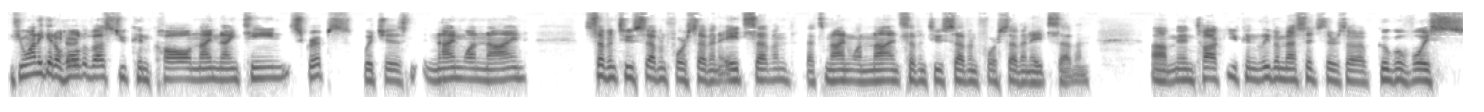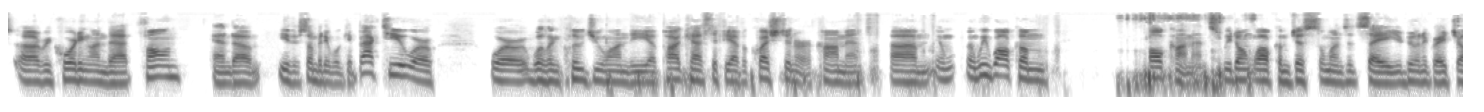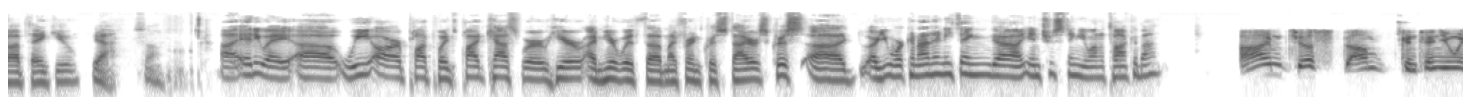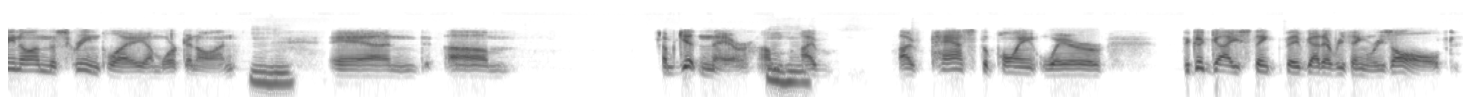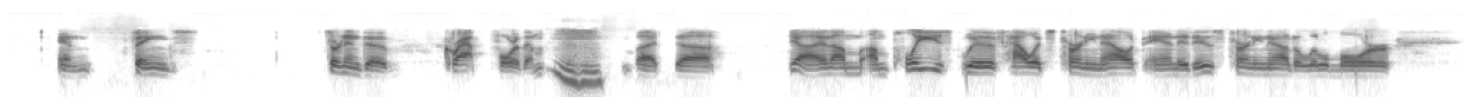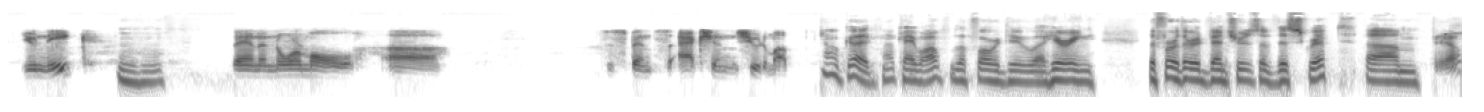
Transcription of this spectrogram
if you want to get a Okay. hold of us, you can call 919 scripts, which is 919 727 4787. That's 919 727 4787. Um, and talk, you can leave a message. There's a Google voice, uh, recording on that phone and, um, either somebody will get back to you or, or we'll include you on the uh, podcast if you have a question or a comment. Um, and, and we welcome all comments. We don't welcome just the ones that say you're doing a great job. Thank you. Yeah. So, uh, anyway, uh, we are Plot Points Podcast. We're here. I'm here with, uh, my friend Chris Stiers. Chris, uh, are you working on anything, uh, interesting you want to talk about? I'm just I'm continuing on the screenplay I'm working on, Mm-hmm. and um, I'm getting there. I'm, Mhm. I've I've passed the point where the good guys think they've got everything resolved, and things turn into crap for them. Mm-hmm. but uh yeah and i'm i'm pleased with how it's turning out and it is turning out a little more unique Mm-hmm. than a normal uh suspense action shoot 'em up Oh, good. Okay. Well, look forward to uh, hearing the further adventures of this script. Um, yeah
